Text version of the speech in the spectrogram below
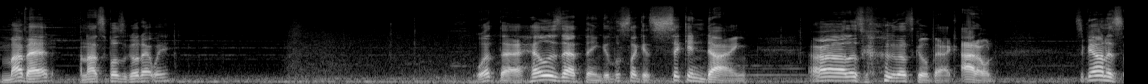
My bad. I'm not supposed to go that way? What the hell is that thing? It looks like it's sick and dying. Uh, let's go, let's go back. I don't... To be honest,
